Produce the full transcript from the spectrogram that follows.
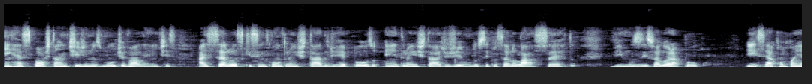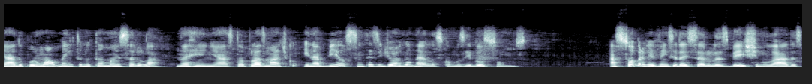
Em resposta a antígenos multivalentes, as células que se encontram em estado de repouso entram em estágio G1 do ciclo celular, certo? Vimos isso agora há pouco. Isso é acompanhado por um aumento no tamanho celular, no RNA citoplasmático e na biossíntese de organelas, como os ribossomos. A sobrevivência das células B estimuladas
